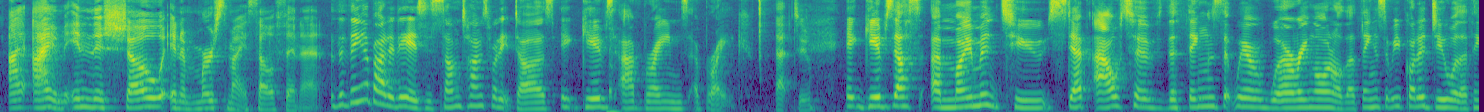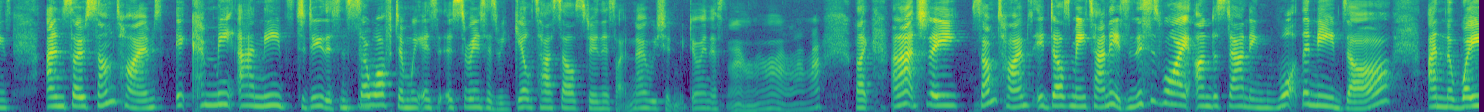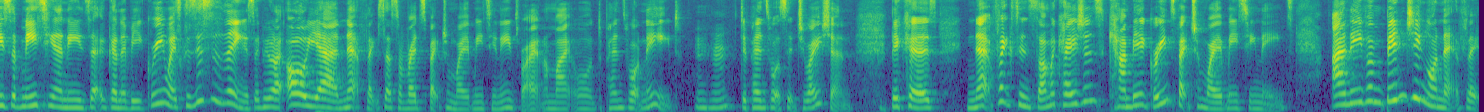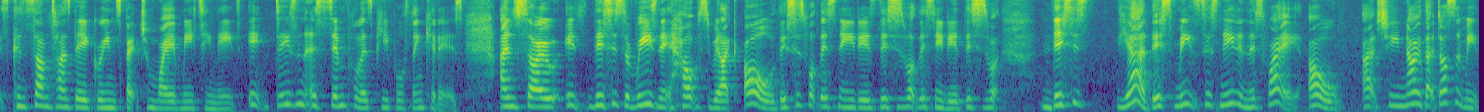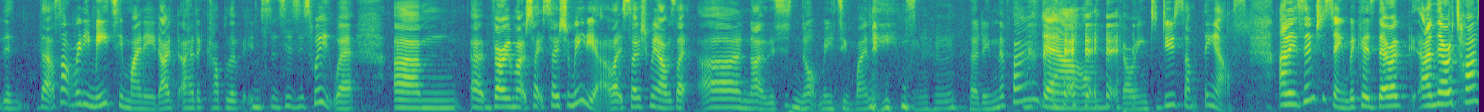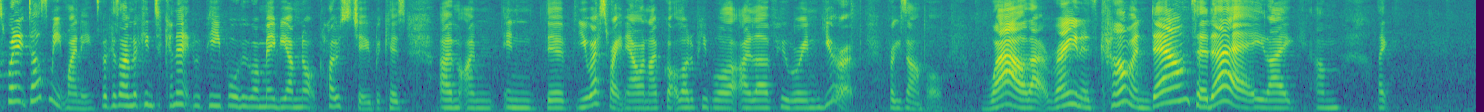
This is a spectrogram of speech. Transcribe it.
I, I am in this show and immerse myself in it. The thing about it is, is sometimes what it does, it gives our brains a break. That too. It gives us a moment to step out of the things that we're worrying on or the things that we've got to do or the things. And so sometimes it can meet our needs to do this. And so mm-hmm. often we, as, as Serena says, we guilt ourselves doing this. Like, no, we shouldn't be doing this. Like, and actually sometimes it does meet our needs. And this is why understanding what the needs are and the ways of meeting our needs that are going to be green ways. Because this is the thing is that people are like, oh yeah, Netflix, that's a red spectrum way of meeting needs, right? And I'm like, well, it depends what need. Mm-hmm. Depends what situation because Netflix, in some occasions, can be a green spectrum way of meeting needs. And even binging on Netflix can sometimes be a green spectrum way of meeting needs. It isn't as simple as people think it is. And so this is the reason it helps to be like, oh, this is what this need is, this is what this need is, this is what, this is yeah, this meets this need in this way. Oh, actually, no, that doesn't meet the, that's not really meeting my need. I, I had a couple of instances this week where um, uh, very much like social media, like social media, I was like, uh, no, this is not meeting my needs. Mm-hmm. Putting the phone down, going to do something else. And it's interesting because there are, and there are times when it does meet my needs because I'm looking to connect with people who are maybe I'm not close to because um, I'm in the US right now and I've got a lot of people I love who are in Europe, for example wow, that rain is coming down today. Like, um, like,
